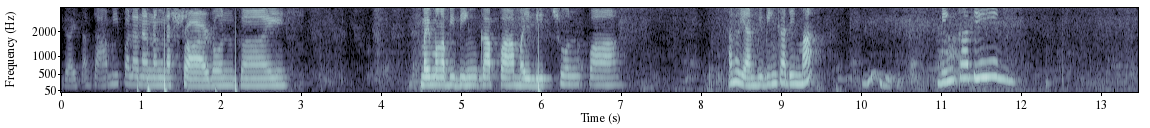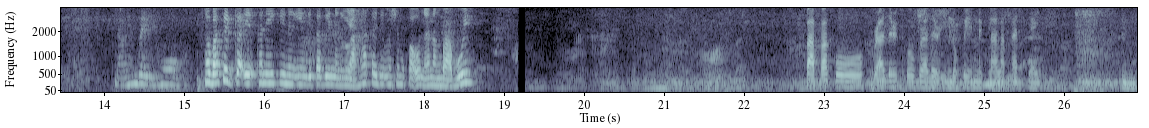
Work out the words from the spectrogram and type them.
Guys, ang dami pala nang nang na-sharon guys. May mga bibingka pa, may lechon pa. Ano yan? Bibingka din, ma? Bingka din. Oh, basig ka kaniki ng iyang gitabi ng iyaha kay di man siya makauna ng baboy. Papa ko, brother ko, brother-in-law ko yung naglalakad, guys. Mm.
